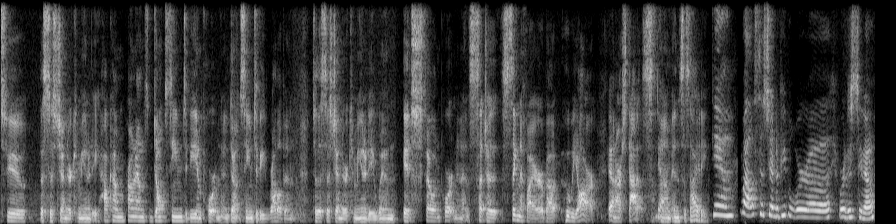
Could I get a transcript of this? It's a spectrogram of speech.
to the cisgender community? How come pronouns don't seem to be important and don't seem to be relevant to the cisgender community when it's so important and it's such a signifier about who we are Yeah. and our status Yeah. um, in society? Yeah. Well, cisgender people were uh were just, you know,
